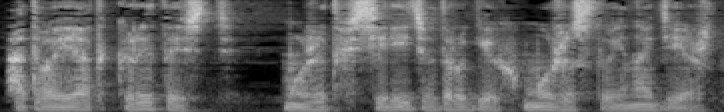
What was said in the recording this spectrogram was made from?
а твоя открытость может вселить в других мужество и надежду.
